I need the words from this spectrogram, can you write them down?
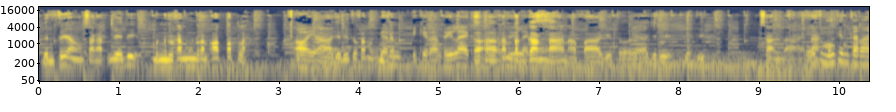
dan itu yang sangat jadi mengendurkan mengendurkan otot lah. Oh iya, nah iya. jadi itu kan biar mungkin pikiran rileks pikiran kan rileks. tegang kan apa gitu ya. Jadi lebih santai. Ya, nah. itu mungkin karena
